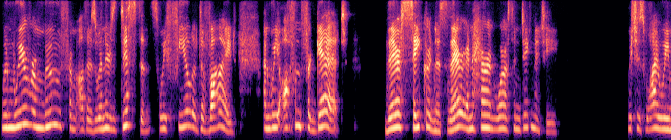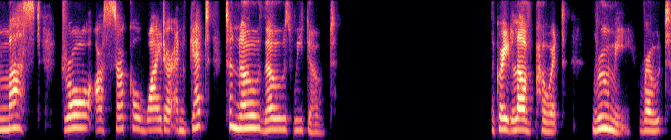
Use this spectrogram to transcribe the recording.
When we're removed from others, when there's distance, we feel a divide and we often forget their sacredness, their inherent worth and dignity, which is why we must draw our circle wider and get to know those we don't. The great love poet Rumi wrote,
